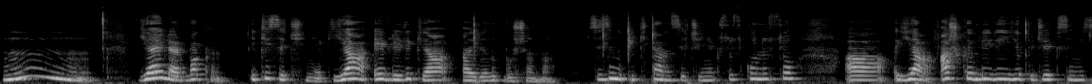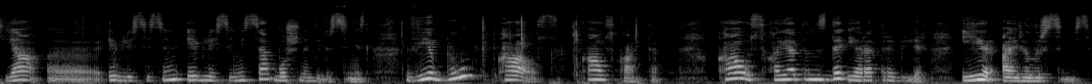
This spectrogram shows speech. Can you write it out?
Hmm. Yaylar bakın iki seçenek ya evlilik ya ayrılık boşanma. Sizin iki tane seçenek söz konusu. Ya aşk evliliği yapacaksınız ya e, evlisiniz, evlisinizse boşanabilirsiniz. Ve bu kaos, kaos kartı kaos hayatınızda yaratabilir. Eğer ayrılırsınız.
